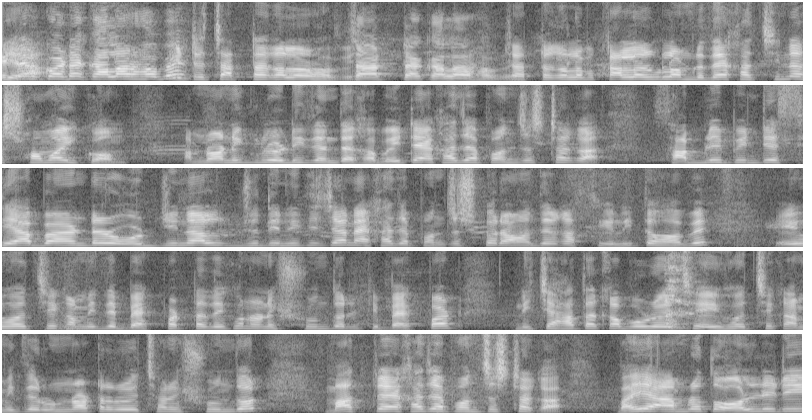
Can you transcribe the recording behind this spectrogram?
এটার কয়টা কালার হবে? এটা চারটা কালার হবে। চারটা কালার হবে। চারটা কালার কালারগুলো আমরা দেখাচ্ছি না সময় কম। আমরা অনেকগুলো ডিজাইন দেখাবো। এটা এক হাজার পঞ্চাশ টাকা। সাবলি প্রিন্টের সিয়া ব্র্যান্ডের অরিজিনাল যদি নিতে চান এক হাজার পঞ্চাশ করে আমাদের কাছ থেকে নিতে হবে। এই হচ্ছে কামিজের ব্যাকপার্টটা দেখুন অনেক সুন্দর একটি ব্যাকপার্ট নিচে হাতা কাপড় রয়েছে এই হচ্ছে কামিজের উন্নাটা রয়েছে অনেক সুন্দর। মাত্র এক হাজার পঞ্চাশ টাকা। ভাইয়া আমরা তো অলরেডি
